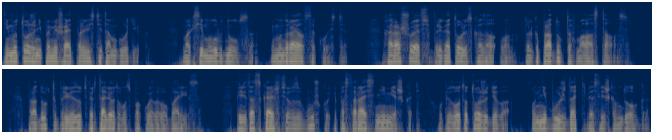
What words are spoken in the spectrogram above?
Ему тоже не помешает провести там годик. Максим улыбнулся. Ему нравился Костя. «Хорошо, я все приготовлю», — сказал он. «Только продуктов мало осталось». «Продукты привезут вертолетом», — успокоил его Борис. «Перетаскаешь все в избушку и постарайся не мешкать. У пилота тоже дела. Он не будет ждать тебя слишком долго».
